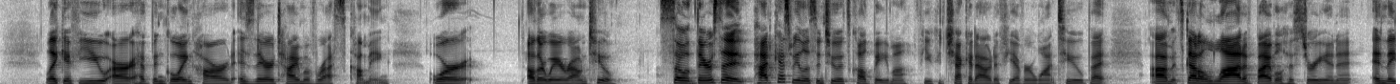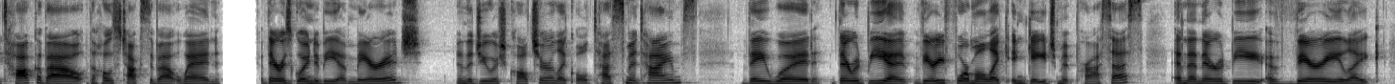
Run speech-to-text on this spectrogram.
Like if you are have been going hard, is there a time of rest coming? Or other way around too. So there's a podcast we listen to. It's called Bema. You can check it out if you ever want to, but um, it's got a lot of Bible history in it, and they talk about the host talks about when there was going to be a marriage in the Jewish culture, like Old Testament times. They would there would be a very formal like engagement process, and then there would be a very like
